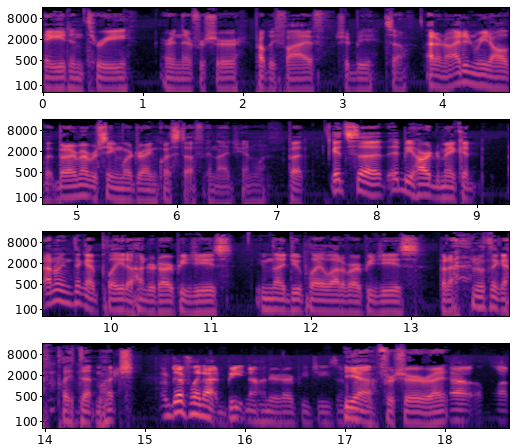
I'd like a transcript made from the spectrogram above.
eight, and three are in there for sure. Probably five should be. So I don't know. I didn't read all of it, but I remember seeing more Dragon Quest stuff in the IGN one. But it's uh, it'd be hard to make it. I don't even think I played hundred RPGs, even though I do play a lot of RPGs. But I don't think I've played that much. I'm definitely not beating 100 RPGs. I'm Yeah, for sure, right? a lot of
